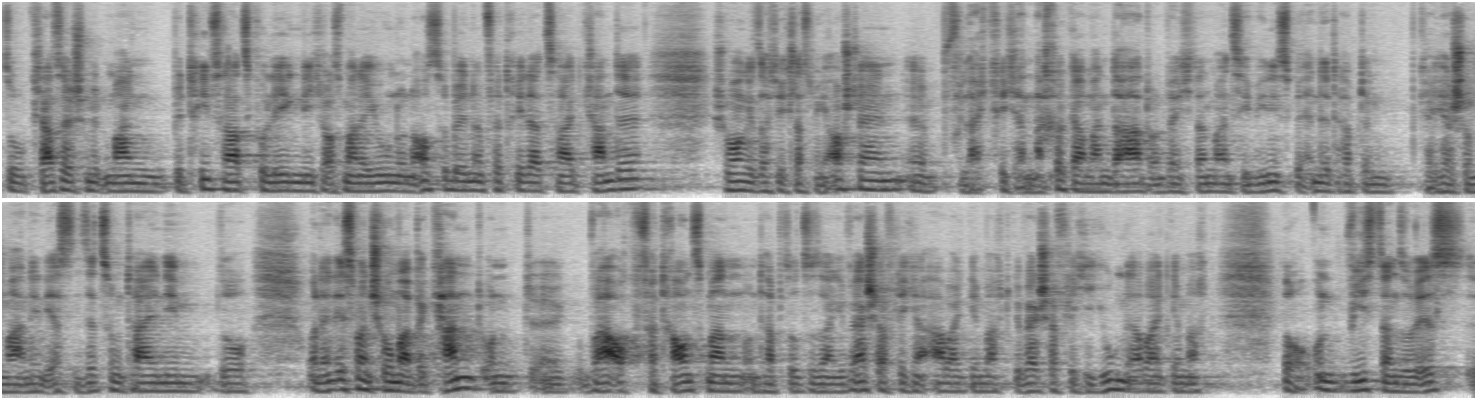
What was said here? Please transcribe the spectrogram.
So klassisch mit meinen Betriebsratskollegen, die ich aus meiner Jugend- und Auszubildendenvertreterzeit kannte, schon gesagt, ich lasse mich aufstellen. Äh, vielleicht kriege ich ein Nachrückermandat und wenn ich dann meinen Zivildienst beendet habe, dann kann ich ja schon mal an den ersten Sitzungen teilnehmen. So. Und dann ist man schon mal bekannt und äh, war auch Vertrauensmann und habe sozusagen gewerkschaftliche Arbeit gemacht, gewerkschaftliche Jugendarbeit gemacht. So. Und wie es dann so ist, äh,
